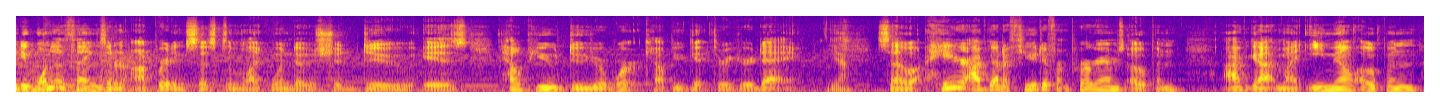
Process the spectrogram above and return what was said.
Andy, one of the things that an operating system like Windows should do is help you do your work, help you get through your day. Yeah. So here I've got a few different programs open. I've got my email open,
